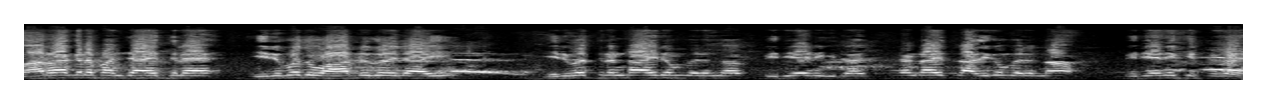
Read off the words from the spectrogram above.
മാറാക്കര പഞ്ചായത്തിലെ ഇരുപത് വാർഡുകളിലായി ഇരുപത്തിരണ്ടായിരം വരുന്ന ബിരിയാണി ഇരുപത്തിരണ്ടായിരത്തിലധികം വരുന്ന ബിരിയാണി കിറ്റുകൾ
